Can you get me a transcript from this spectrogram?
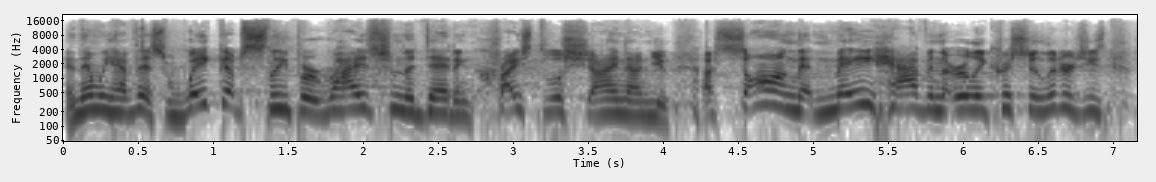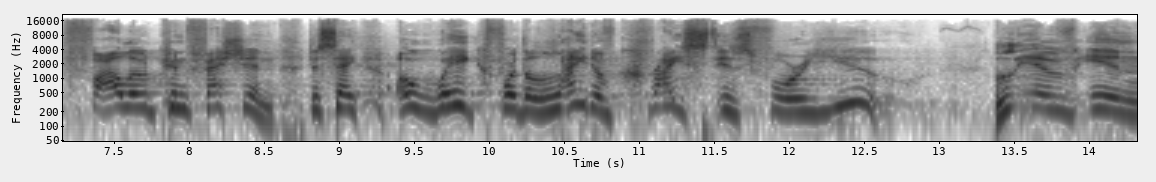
And then we have this Wake up, sleeper, rise from the dead, and Christ will shine on you. A song that may have in the early Christian liturgies followed confession to say, Awake, for the light of Christ is for you. Live in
